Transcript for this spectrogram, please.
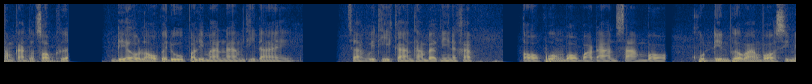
ทำการทดสอบเครื่อง เดี๋ยวเราไปดูปริมาณน้ำที่ได้ จากวิธีการทำแบบนี้นะครับ ต่อพ่วงบ่อบาดาล 3 บ่อ ขุดดินเพื่อวางบ่อซีเม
